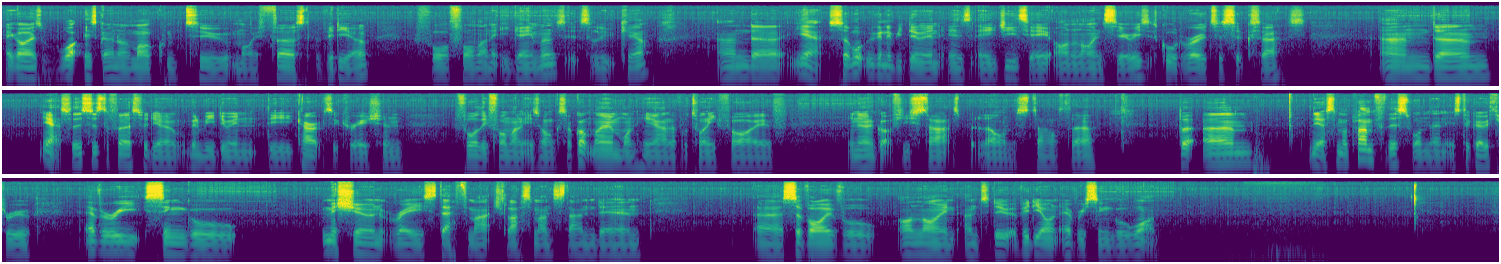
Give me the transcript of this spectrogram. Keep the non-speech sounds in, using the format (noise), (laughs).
Hey guys, what is going on? Welcome to my first video for Formality Gamers. It's Luke here. And uh, yeah, so what we're going to be doing is a GTA Online series. It's called Road to Success. And um, yeah, so this is the first video. We're going to be doing the character creation for the Formalities one. Because I've got my own one here, level 25. You know, got a few stats, but low on the stealth there. But um, yeah, so my plan for this one then is to go through every single mission, race, deathmatch, last man standing, uh, survival, online, and to do a video on every single one.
